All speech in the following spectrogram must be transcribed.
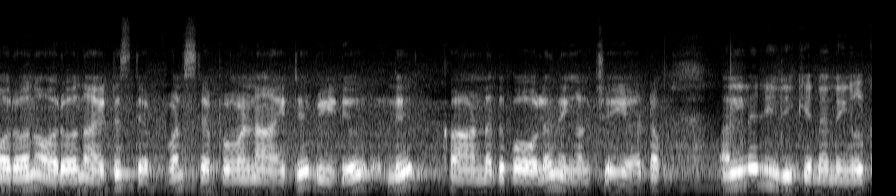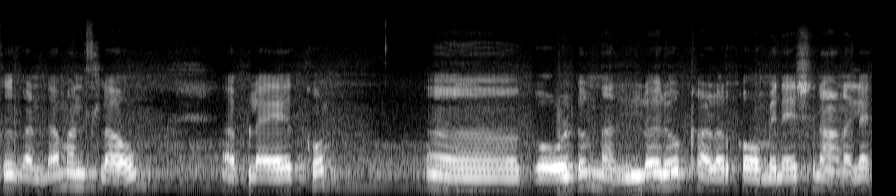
ഓരോന്ന് ഓരോന്നായിട്ട് സ്റ്റെപ്പ് വൺ സ്റ്റെപ്പ് വൺ ആയിട്ട് വീഡിയോയിൽ കാണുന്നത് പോലെ നിങ്ങൾ ചെയ്യുക കേട്ടോ. നല്ല രീതിക്ക് തന്നെ നിങ്ങൾക്ക് കണ്ടാൽ മനസ്സിലാവും. ബ്ലാക്കും ഗോൾഡും നല്ലൊരു കളർ കോമ്പിനേഷൻ ആണല്ലേ?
